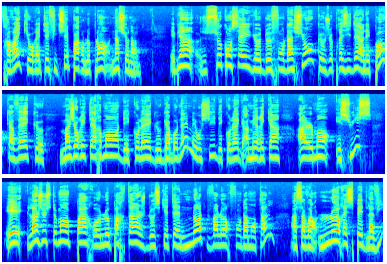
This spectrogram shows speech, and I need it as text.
travail qui auraient été fixés par le plan national. Eh bien, ce conseil de fondation que je présidais à l'époque avec euh, majoritairement des collègues gabonais, mais aussi des collègues américains allemands et suisses, Et là, justement, par le partage de ce qui était notre valeur fondamentale, à savoir le respect de la vie,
